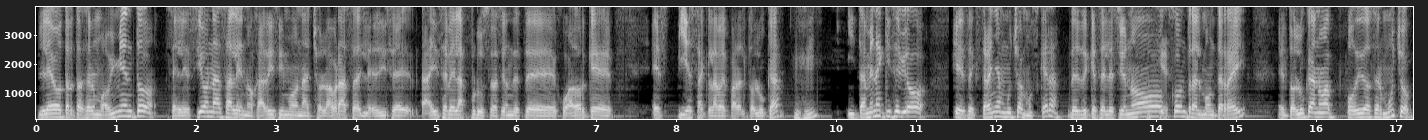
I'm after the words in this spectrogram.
Leo trata de hacer un movimiento, se lesiona, sale enojadísimo, Nacho lo abraza y le dice, ahí se ve la frustración de este jugador que es pieza clave para el Toluca. Y también aquí se vio que se extraña mucho a Mosquera. Desde que se lesionó contra el Monterrey, el Toluca no ha podido hacer mucho.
